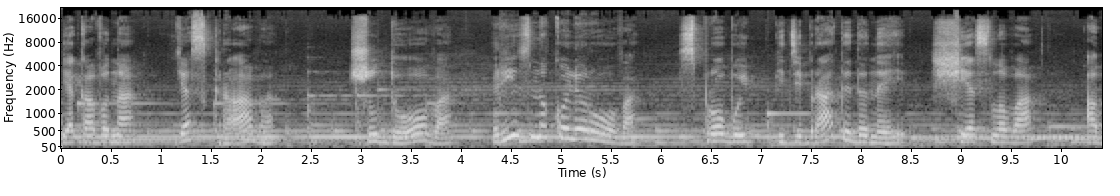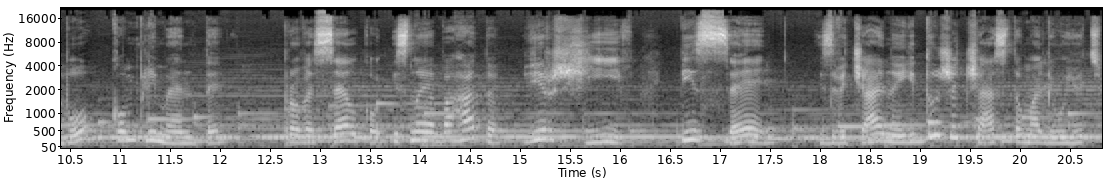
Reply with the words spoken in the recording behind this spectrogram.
яка вона яскрава, чудова, різнокольорова. Спробуй підібрати до неї ще слова або компліменти. Про веселку існує багато віршів, пісень. І, звичайно, її дуже часто малюють.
